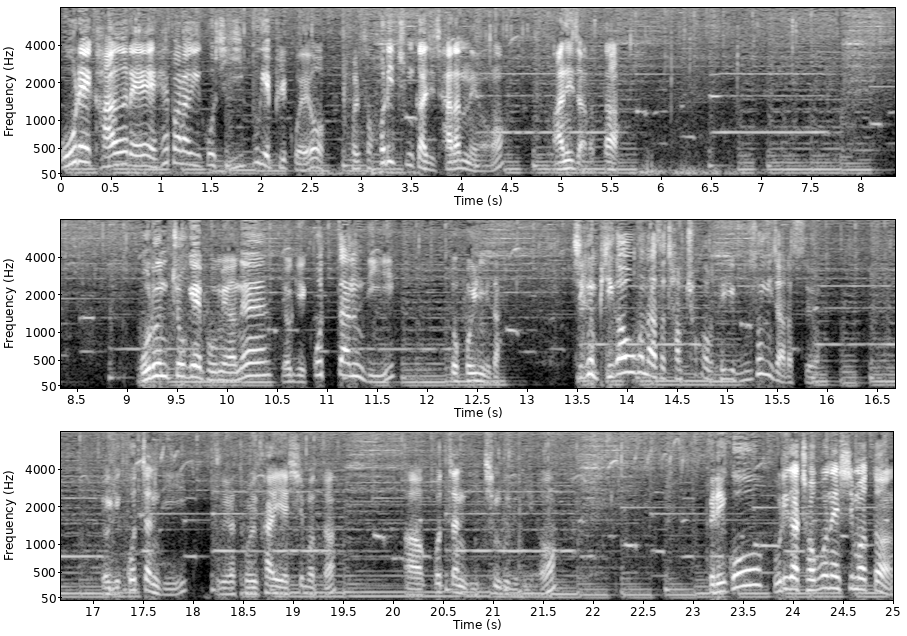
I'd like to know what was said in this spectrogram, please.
올해 가을에 해바라기 꽃이 이쁘게 필 거예요. 벌써 허리춤까지 자랐네요. 많이 자랐다. 오른쪽에 보면은 여기 꽃잔디 또 보입니다. 지금 비가 오고 나서 잡초가 되게 무성히 자랐어요. 여기 꽃잔디 우리가 돌 사이에 심었던 어, 꽃잔디 친구들이요. 그리고 우리가 저번에 심었던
